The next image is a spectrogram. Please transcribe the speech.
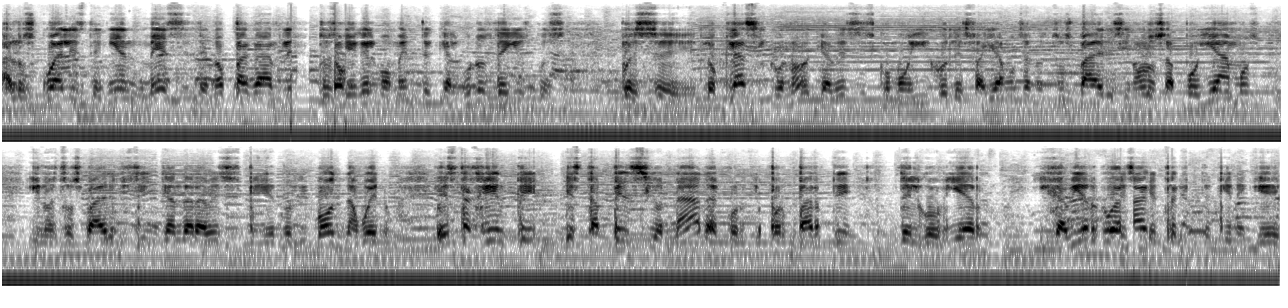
a los cuales tenían meses de no pagarle, entonces llega el momento en que algunos de ellos, pues, pues eh, lo clásico, ¿no? Que a veces como hijos les fallamos a padres y no los apoyamos y nuestros padres pues, tienen que andar a veces pidiendo limosna. Bueno, esta gente está pensionada porque por parte del gobierno y Javier Duarte tiene que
